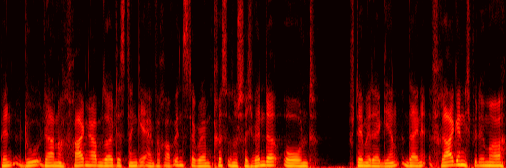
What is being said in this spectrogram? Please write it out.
wenn du da noch Fragen haben solltest, dann geh einfach auf Instagram chris-wende und stell mir da gern deine Fragen. Ich bin immer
